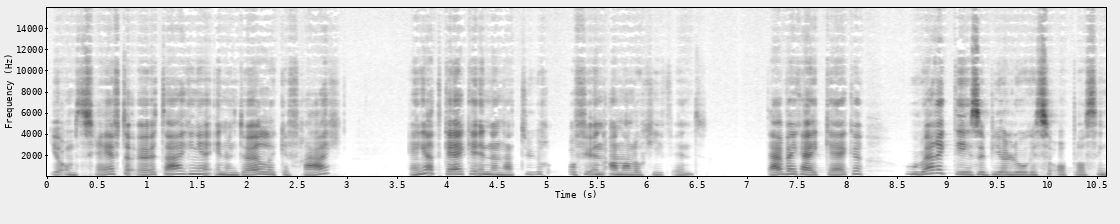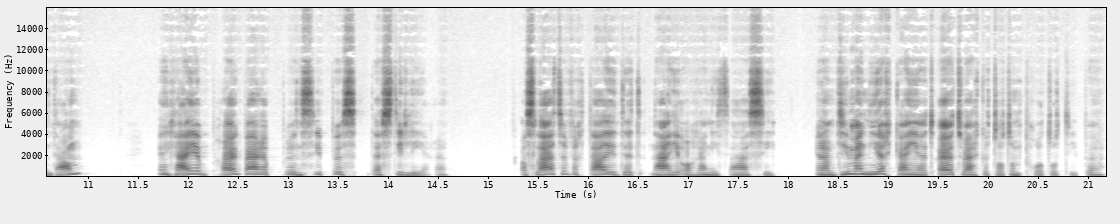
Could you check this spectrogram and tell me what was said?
Je omschrijft de uitdagingen in een duidelijke vraag en gaat kijken in de natuur of je een analogie vindt. Daarbij ga je kijken hoe werkt deze biologische oplossing dan en ga je bruikbare principes destilleren. Als laatste vertaal je dit naar je organisatie. En op die manier kan je het uitwerken tot een prototype.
